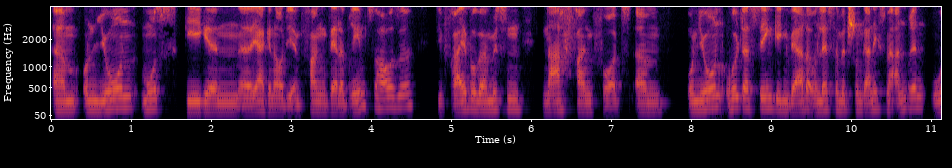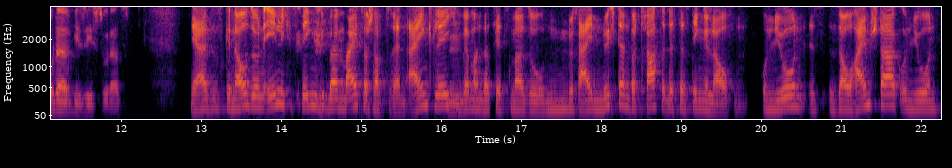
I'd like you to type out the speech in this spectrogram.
Ähm, Union muss gegen, äh, ja genau, die empfangen Werder Bremen zu Hause. Die Freiburger müssen nach Frankfurt. Ähm, Union holt das Ding gegen Werder und lässt damit schon gar nichts mehr anbrennen? Oder wie siehst du das? Ja, es ist genauso ein ähnliches Ding wie beim Meisterschaftsrennen. Eigentlich, mhm. wenn man das jetzt mal so rein nüchtern betrachtet, ist das Ding gelaufen. Union ist sauheimstark. Union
